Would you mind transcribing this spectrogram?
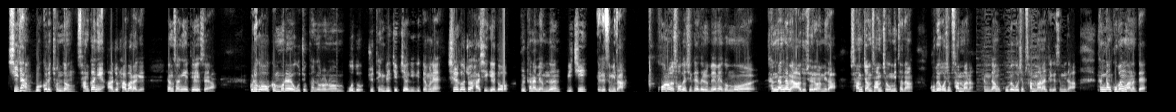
시장, 먹거리 촌 등 상권이 아주 활발하게 형성이 되어 있어요. 그리고 건물의 우측편으로는 모두 주택 밀집 지역이기 때문에 실거주 하시기에도 불편함이 없는 위치 되겠습니다. 오늘 소개시켜드릴 매매 건물 평당금이 아주 저렴합니다. 3.3제곱미터당 953만원, 평당 953만원 되겠습니다. 평당 900만원대,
